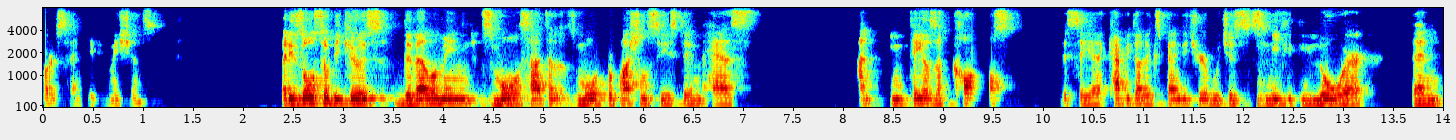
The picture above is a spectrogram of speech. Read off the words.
or scientific missions but it's also because developing small satellite small propulsion system has and entails a cost let's say a capital expenditure which is mm-hmm. significantly lower than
